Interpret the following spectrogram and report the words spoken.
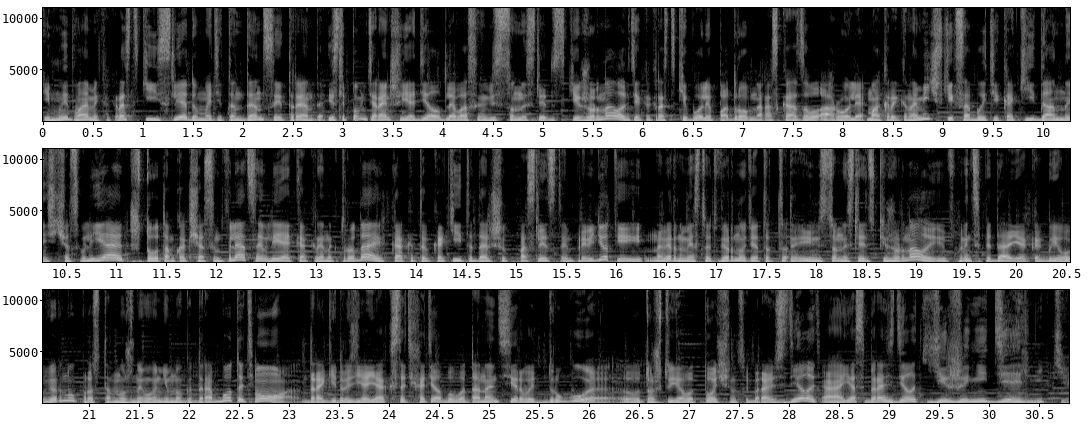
И мы с вами как раз таки исследуем эти тенденции и тренды. Если помните, раньше я делал для вас инвестиционно-исследовательские журналы, где как раз таки более подробно рассказывал о роли макроэкономических событий, какие данные сейчас влияют, что там, как сейчас инфляция влияет, как рынок труда и как это какие-то дальше последствия приведет. И, наверное, мне стоит вернуть этот инвестиционно-исследовательский журнал. И, в принципе, да, я как бы его верну, просто там нужно его немного доработать. Но, дорогие друзья, я, кстати, хотел бы вот анонсировать другое, э, то, что я вот точно собираюсь сделать. А я собираюсь сделать еженедельники.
